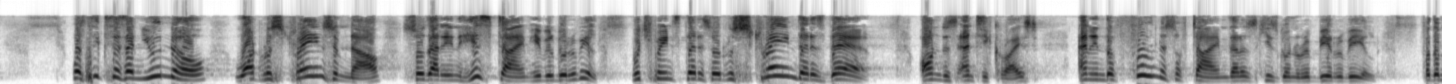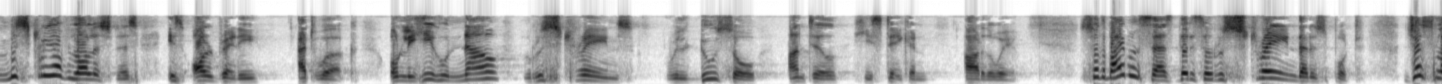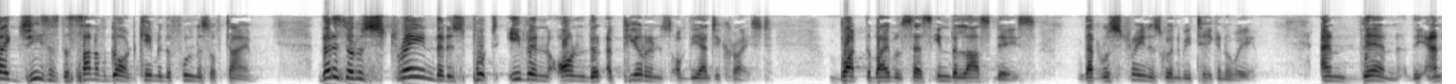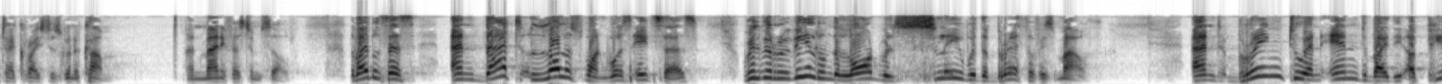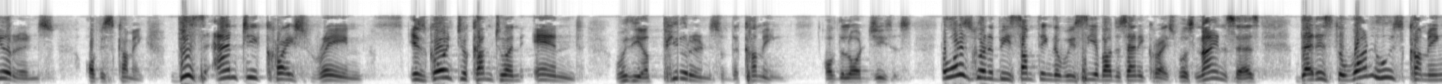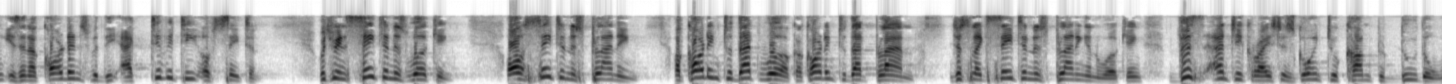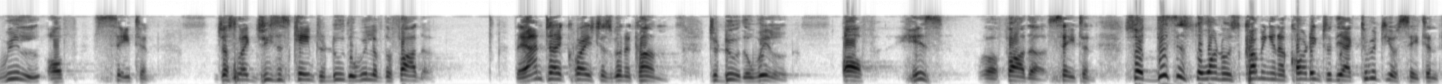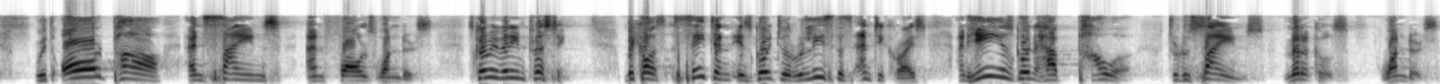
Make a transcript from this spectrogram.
Verse 6 says, And you know what restrains him now, so that in his time he will be revealed. Which means there is a restraint that is there on this Antichrist, and in the fullness of time, that is, he's going to be revealed. For the mystery of lawlessness is already at work. Only he who now restrains will do so until he's taken out of the way. So the Bible says there is a restraint that is put. Just like Jesus, the Son of God, came in the fullness of time. There is a restraint that is put even on the appearance of the Antichrist. But the Bible says in the last days, that restraint is going to be taken away. And then the Antichrist is going to come and manifest himself. The Bible says, and that lawless one, verse 8 says, will be revealed whom the Lord will slay with the breath of his mouth and bring to an end by the appearance of his coming. This Antichrist reign is going to come to an end with the appearance of the coming of the Lord Jesus. Now what is going to be something that we see about this Antichrist? Verse 9 says, that is the one who is coming is in accordance with the activity of Satan. Which means Satan is working, or Satan is planning. According to that work, according to that plan, just like Satan is planning and working, this Antichrist is going to come to do the will of Satan. Just like Jesus came to do the will of the Father. The Antichrist is going to come to do the will of his uh, father, Satan. So this is the one who is coming in according to the activity of Satan with all power and signs and false wonders. It's going to be very interesting because Satan is going to release this Antichrist and he is going to have power to do signs, miracles, wonders.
